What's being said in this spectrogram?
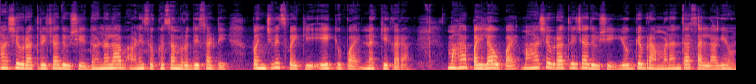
महाशिवरात्रीच्या दिवशी धनलाभ आणि सुखसमृद्धीसाठी पंचवीसपैकी एक उपाय नक्की करा. महा पहिला उपाय महाशिवरात्रीच्या दिवशी योग्य ब्राह्मणांचा सल्ला घेऊन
